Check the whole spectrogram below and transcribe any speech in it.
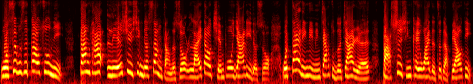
我是不是告诉你，当它连续性的上涨的时候，来到前坡压力的时候，我带领领领家族的家人，把世星 KY 的这个标的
